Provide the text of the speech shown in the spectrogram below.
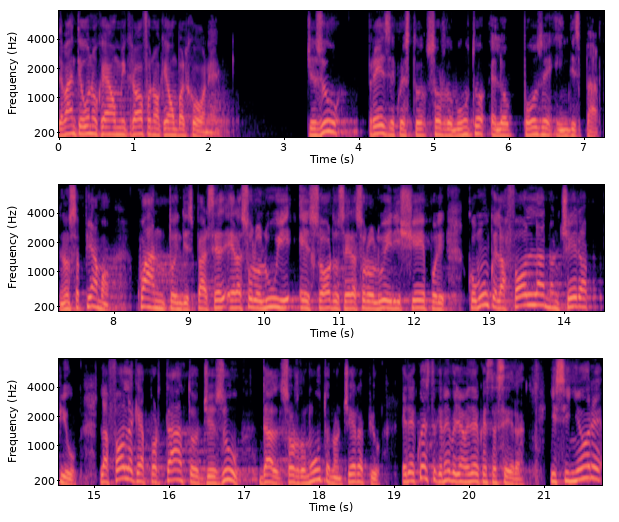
davanti a uno che ha un microfono che ha un balcone. Gesù prese questo sordo muto e lo pose in disparte. Non sappiamo quanto in disparte, se era solo lui e il sordo, se era solo lui e i discepoli. Comunque la folla non c'era più. La folla che ha portato Gesù dal sordo muto non c'era più. Ed è questo che noi vogliamo vedere questa sera. Il Signore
